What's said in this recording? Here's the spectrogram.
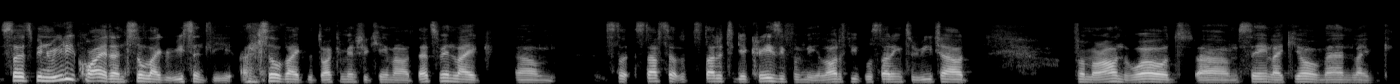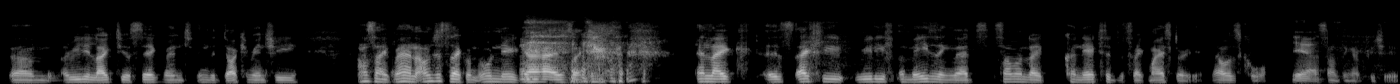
so it's been really quiet until like recently, until like the documentary came out. That's when like um, st- stuff started to get crazy for me. A lot of people starting to reach out from around the world, um, saying like, "Yo, man, like um, I really liked your segment in the documentary." I was like, "Man, I'm just like an ordinary guy." It's like, and like it's actually really amazing that someone like connected with like my story. That was cool. Yeah, something I appreciate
